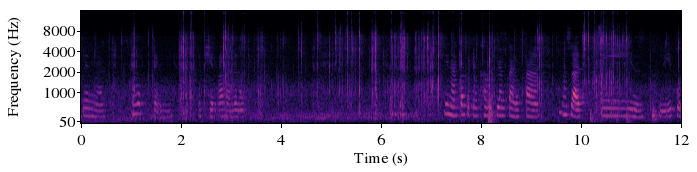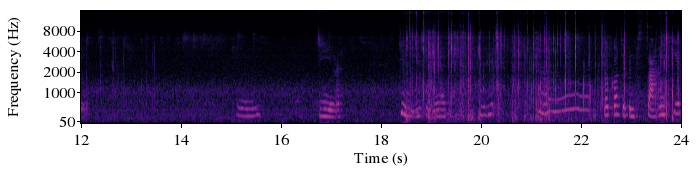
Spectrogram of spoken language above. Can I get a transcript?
เส้นๆนะรูปอย่างนี้ จะเขียนว่าไรไม่รู้ ที่นั้นก็จะเป็นคำเตือนต่างๆ ภาษาจีนหรือญี่ปุ่นจีนนะจีนหรือญี่ปุ่นไม่แน่ใจแล้วก็จะเป็นภาษาอังกฤษ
